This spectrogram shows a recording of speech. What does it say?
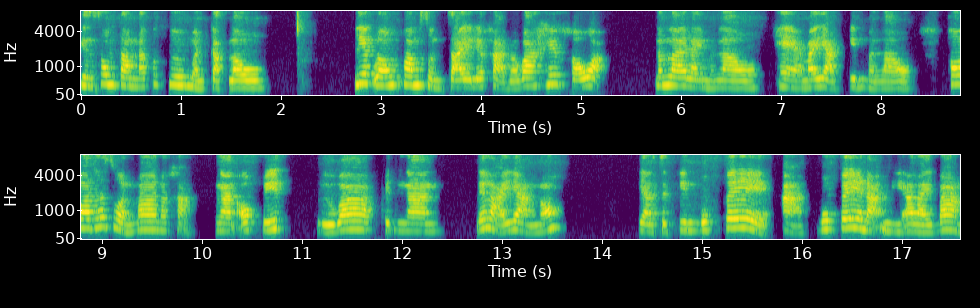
กินส้มตำนะก็คือเหมือนกับเรา เรียกร้องความสนใจเลยค่ะแบบว่าให้เขาอะ น้ำลายไหลเหมือนเรา แห่มาอยากกินเหมือนเรา เพราะว่าถ้าส่วนมากนะคะ งานออฟฟิศหรือว่าเป็นงานหลายๆอย่างเนาะอยากจะกินบุฟเฟ่อะบุฟเฟ่น่ะมีอะไรบ้าง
